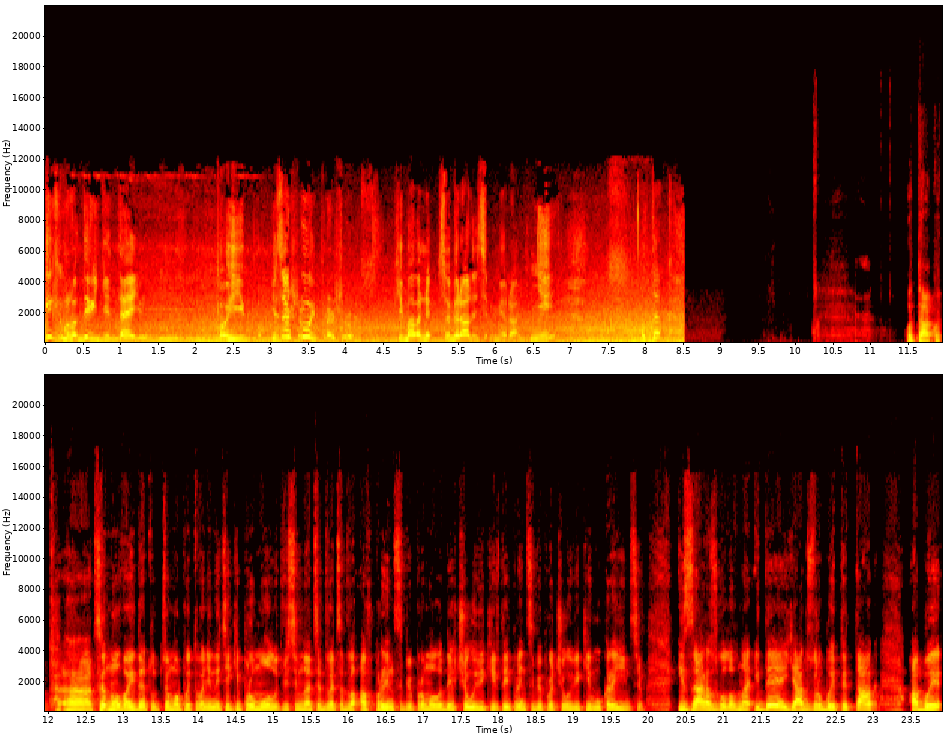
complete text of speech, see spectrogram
Скільки молодих дітей погибло. І за що і про що? Хіба вони збиралися вмирати? Ні. Отак. Отак, от Е, це мова йде тут в цьому опитуванні не тільки про молодь 18-22, а в принципі про молодих чоловіків, та й в принципі про чоловіків українців. І зараз головна ідея, як зробити так, аби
